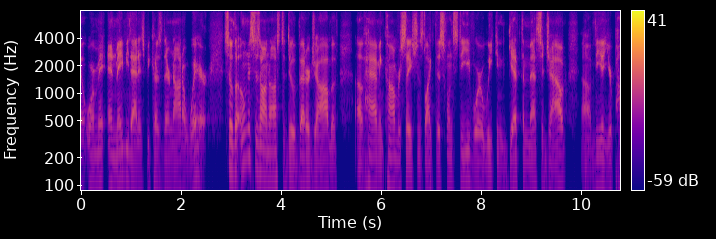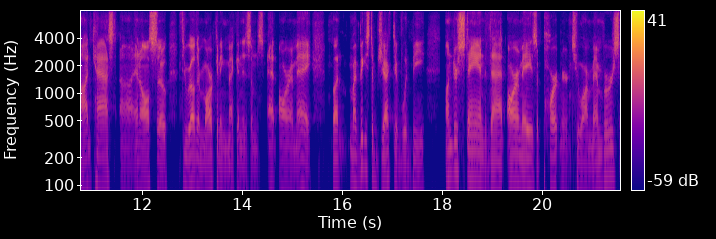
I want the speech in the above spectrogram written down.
or may, and maybe that is because they're not aware. So the onus is on us to do a better job of of having conversations like this one, Steve, where we can get the message out uh, via your podcast uh, and also through other marketing mechanisms at RMA. But my biggest objective would be understand that RMA is a partner to our members,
